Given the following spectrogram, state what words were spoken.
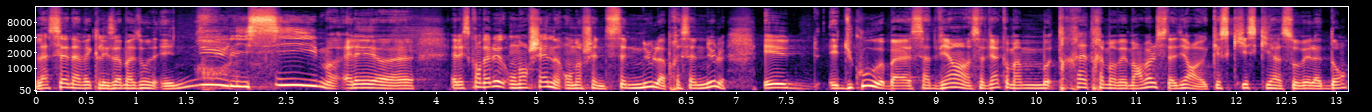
La scène avec les Amazones est nullissime. Elle est, euh, elle est scandaleuse. On enchaîne, on enchaîne scène nulle après scène nulle. Et, et du coup, bah, ça devient, ça devient comme un très très mauvais Marvel. C'est-à-dire, euh, qu'est-ce qui, est-ce qui a sauvé là-dedans?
